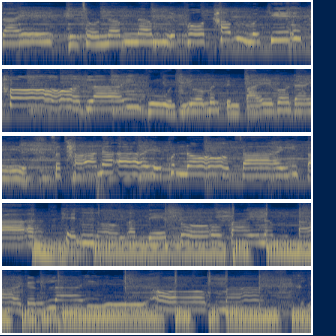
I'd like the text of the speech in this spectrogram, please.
ใจให้โทนนำนำอย่าโพดคำว่าคิดทอดหลายหูที่ว่ามันเป็นไปบ่ได้สถานะอายคนนอกสายตา เห็นน้องอัปเดตโปรไฟล์น้ำตากันไหลออกมา ขึ้น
